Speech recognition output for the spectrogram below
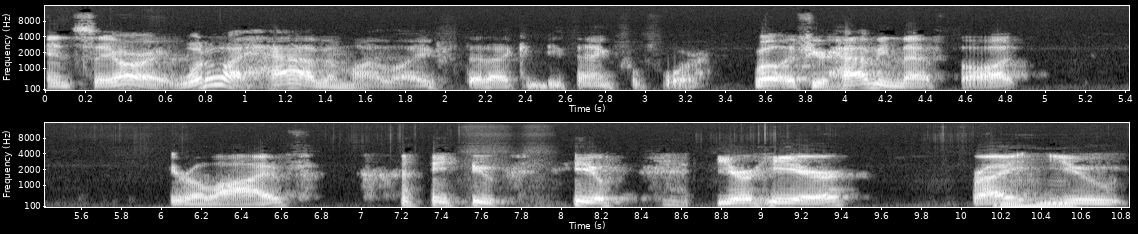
and say, all right, what do I have in my life that I can be thankful for? Well, if you're having that thought, you're alive. you you you're here, right? Mm-hmm. You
